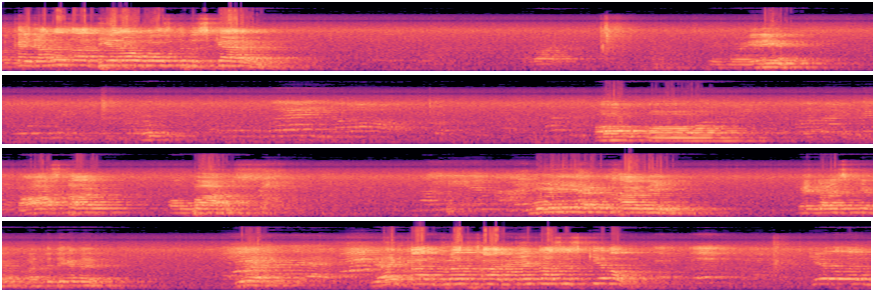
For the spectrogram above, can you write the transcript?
OK, dan is daar deure om ons te beskerm. Right. Kyk nou hierdie. Oh oh. Daar staan oppas. Moenie ingaan nie. Kyk daai skedel. Wat beteken dit? Dood. Jy kan doodgaan. Kyk daar's 'n skedel. Skedel en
